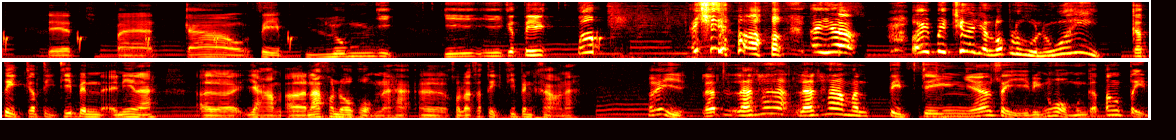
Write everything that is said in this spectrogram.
ก เจ็ด แปด เก้า สิบ ลุมหยิก อีอีกระติกปุ๊บ ไอ้เหี้ย ไอ้เหี้ยเฮ้ย ไม่เชื่ออย่าลบหลู่นะเว้ย กระติกกระติกที่เป็นไอ้นี่นะ เออยาม เออหน้าคอนโดผมนะฮะ เออ คนละกระติกที่เป็นข่าวนะ เฮ้ย แล้ว แล้วถ้า แล้วถ้ามันติดจริงเงี้ยสี่ถึงหกมันก็ต้องติด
